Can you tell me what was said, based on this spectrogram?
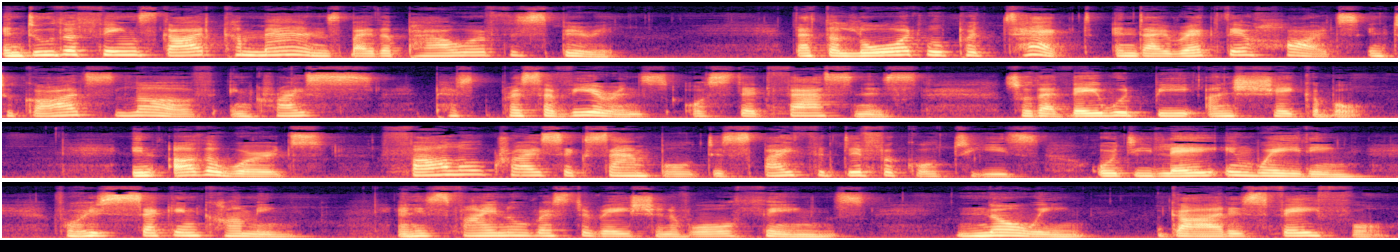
and do the things God commands by the power of the Spirit, that the Lord will protect and direct their hearts into God's love and Christ's perseverance or steadfastness so that they would be unshakable. In other words, follow Christ's example despite the difficulties or delay in waiting for his second coming and his final restoration of all things, knowing God is faithful.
